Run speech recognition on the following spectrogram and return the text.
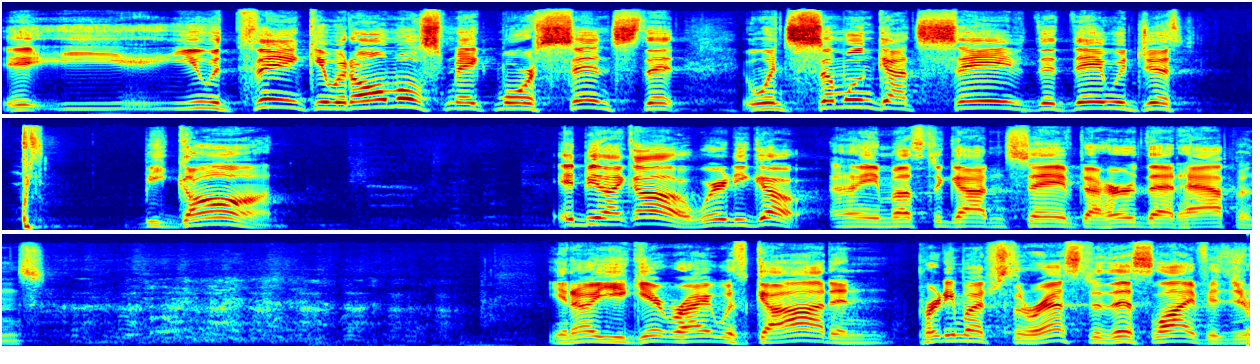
it you would think it would almost make more sense that when someone got saved, that they would just be gone It'd be like, oh, where'd he go? Oh, he must have gotten saved. I heard that happens. you know, you get right with God, and pretty much the rest of this life is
